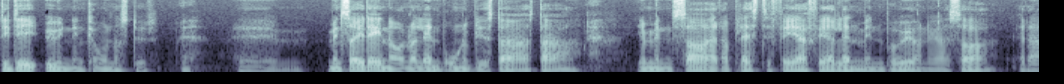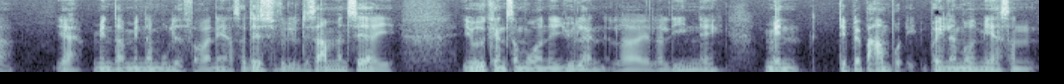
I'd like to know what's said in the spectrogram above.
Det er det, øen den kan understøtte. Ja. Øh, men så i dag, når, når landbrugene bliver større og større, ja. jamen så er der plads til færre og færre landmænd på øerne, og så er der ja, mindre og mindre mulighed for at ernære sig. Det er selvfølgelig det samme, man ser i, i udkantsområderne i Jylland eller, eller lignende, ikke? men det bliver bare på, på en eller anden måde mere sådan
